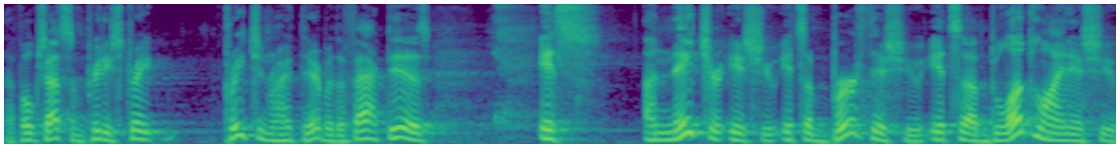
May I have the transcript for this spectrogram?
Now, folks, that's some pretty straight preaching right there, but the fact is, it's a nature issue, it's a birth issue, it's a bloodline issue.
